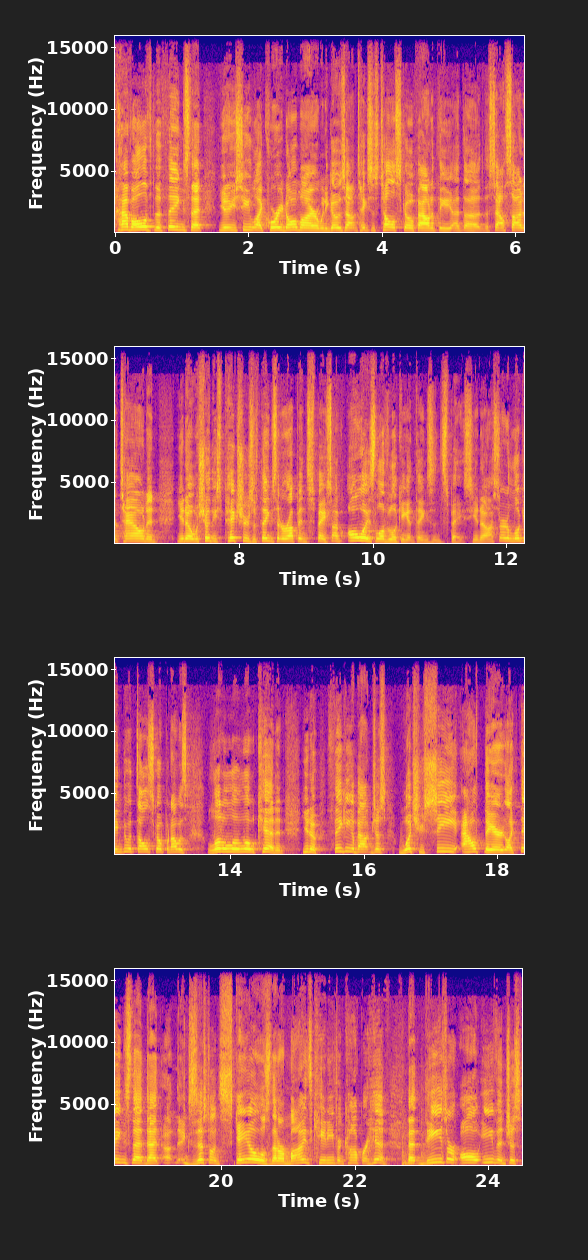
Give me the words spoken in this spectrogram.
have all of the things that you know you see like Corey Dolmeyer when he goes out and takes his telescope out at the at the, the south side of town and you know will show these pictures of things that are up in space. I've always loved looking at things in space. You know, I started looking through a telescope when I was little little, little kid and you know thinking about just what you see out there like things that that uh, exist on scales that our minds can't even comprehend. That these are all even just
